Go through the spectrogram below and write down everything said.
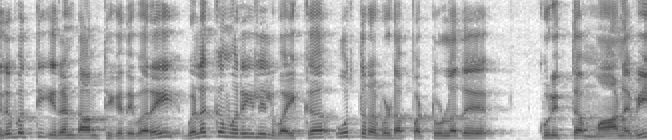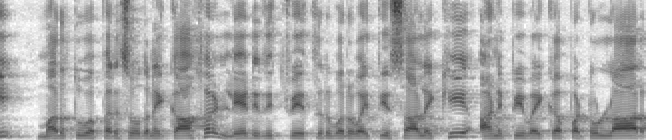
இருபத்தி இரண்டாம் தேதி வரை விளக்கமறியலில் வைக்க உத்தரவிடப்பட்டுள்ளது. குறித்த மாணவி மருத்துவ பரிசோதனைக்காக லேடி ரிச்வே சிறுவர் வைத்தியசாலைக்கு அனுப்பி வைக்கப்பட்டுள்ளார்.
